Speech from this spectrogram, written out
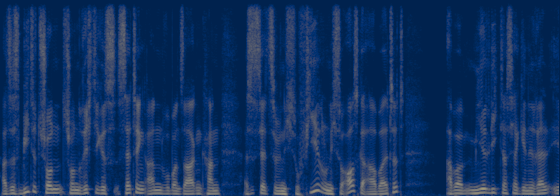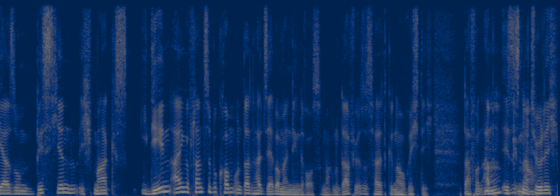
Also es bietet schon, schon ein richtiges Setting an, wo man sagen kann, es ist jetzt nicht so viel und nicht so ausgearbeitet, aber mir liegt das ja generell eher so ein bisschen, ich mag es Ideen eingepflanzt zu bekommen und dann halt selber mein Ding daraus zu machen. Und dafür ist es halt genau richtig. Davon ab mhm, ist es genau. natürlich,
